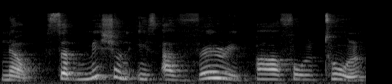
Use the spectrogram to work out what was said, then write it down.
Now, submission is a very powerful tool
